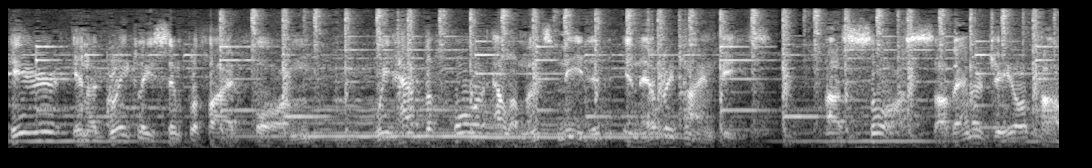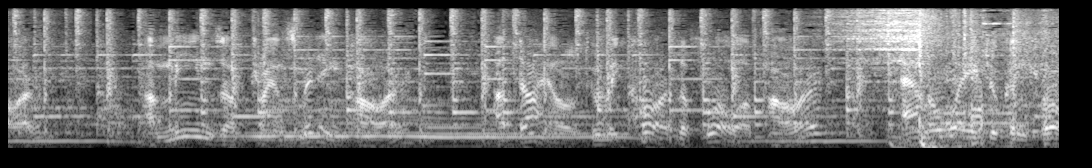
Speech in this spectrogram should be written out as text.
Here, in a greatly simplified form, we have the four elements needed in every timepiece. A source of energy or power, a means of transmitting power, a dial to record the flow of power, and a way to control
